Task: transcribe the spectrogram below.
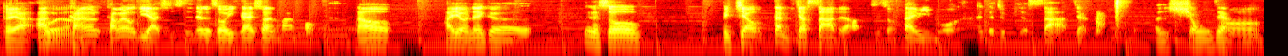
对啊，啊，卡卡麦隆迪亚其实那个时候应该算蛮红的。然后还有那个那个时候比较但比较杀的，好像是这种戴咪摩尔，那个就比较杀，这样很凶这样。哦，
